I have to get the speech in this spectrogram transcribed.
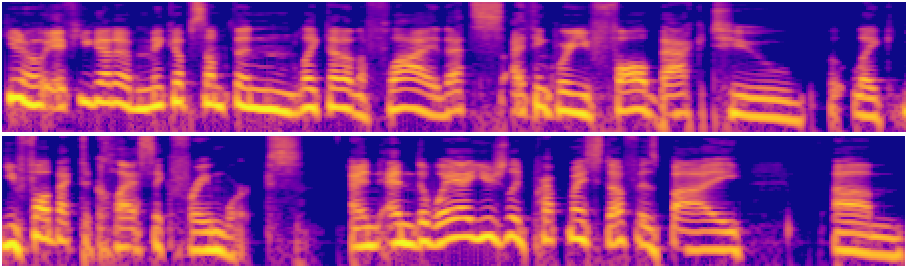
you know, if you got to make up something like that on the fly, that's, I think, where you fall back to, like, you fall back to classic frameworks. And, and the way I usually prep my stuff is by, um,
